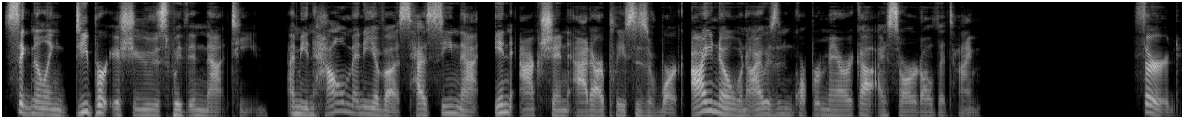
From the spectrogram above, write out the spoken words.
signaling deeper issues within that team. I mean, how many of us has seen that in action at our places of work? I know when I was in corporate America, I saw it all the time. Third,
